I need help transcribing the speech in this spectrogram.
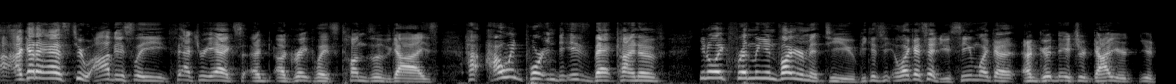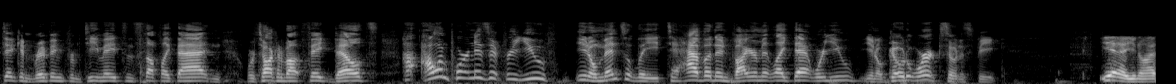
I gotta ask too. Obviously, Factory X, a, a great place, tons of guys. How, how important is that kind of you know, like friendly environment to you because, like I said, you seem like a, a good-natured guy. You're you're taking ribbing from teammates and stuff like that, and we're talking about fake belts. How, how important is it for you, you know, mentally to have an environment like that where you, you know, go to work, so to speak? Yeah, you know, I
